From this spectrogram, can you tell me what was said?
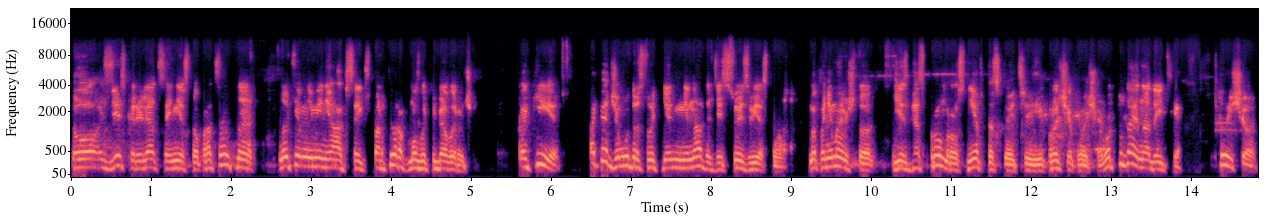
то здесь корреляция не стопроцентная, но тем не менее акции экспортеров могут тебя выручить. Какие? Опять же, мудрствовать не, не надо, здесь все известно. Мы понимаем, что есть «Газпром», «Роснефть», так сказать, и прочее, прочее. Вот туда и надо идти. Кто еще?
